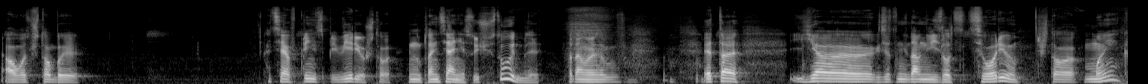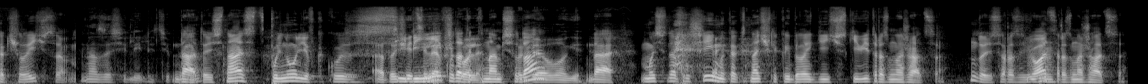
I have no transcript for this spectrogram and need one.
А вот чтобы... Хотя, я, в принципе, верю, что инопланетяне существуют, блядь, потому что это... Я где-то недавно видел теорию, что мы, как человечество, Нас заселили, типа. да, то есть нас пульнули в какую-то в куда-то к нам сюда. биологии. Да, мы сюда пришли, и мы как начали как биологический вид размножаться. Ну, то есть развиваться, размножаться.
